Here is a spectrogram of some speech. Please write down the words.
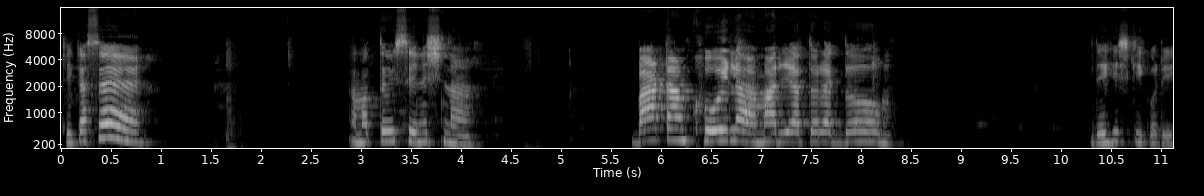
ঠিক আছে? আমার তো ওই চিনিস না। বাটাম খইলা, মারিয়া তোর একদম। দেখিস কি করি।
